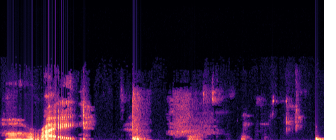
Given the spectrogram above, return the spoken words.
All right.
